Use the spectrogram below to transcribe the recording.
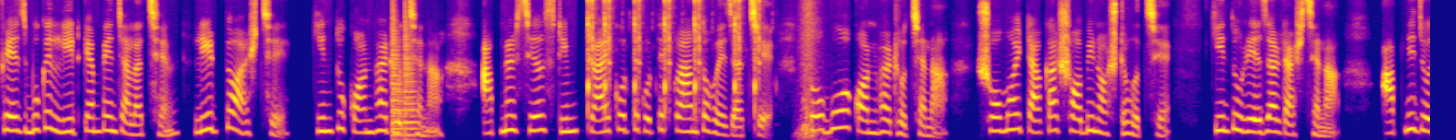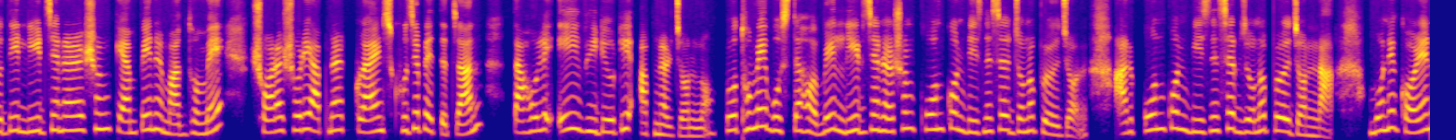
ফেসবুকে লিড ক্যাম্পেইন চালাচ্ছেন। লিড তো আসছে, কিন্তু কনভার্ট হচ্ছে না। আপনার সেলস টিম ট্রাই করতে করতে ক্লান্ত হয়ে যাচ্ছে, তবুও কনভার্ট হচ্ছে না। সময়, টাকা সবই নষ্ট হচ্ছে, কিন্তু রেজাল্ট আসছে না। আপনি যদি লিড জেনারেশন ক্যাম্পেইনের মাধ্যমে সরাসরি আপনার ক্লায়েন্টস খুঁজে পেতে চান, তাহলে এই ভিডিওটি আপনার জন্য। প্রথমেই বুঝতে হবে লিড জেনারেশন কোন কোন বিজনেসের জন্য প্রয়োজন, আর কোন কোন বিজনেসের জন্য প্রয়োজন না। মনে করেন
